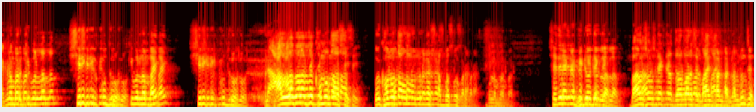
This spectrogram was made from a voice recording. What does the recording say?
এক নম্বর কি বললাম? শিরিকুল কুদ্র কি বললাম ভাই? শিরিকুল কুদ্র মানে আল্লাহ তাআলার যে ক্ষমতা আছে ওই ক্ষমতা অন্য জনের কাছে সাব্যস্ত করা। এক নম্বর। সেদিন একটা ভিডিও দেখলাম। মধ্যে একটা দরবার আছে মাইজ ভান্ডার নাম শুনছেন?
